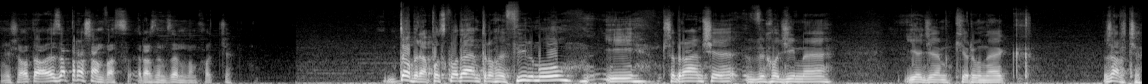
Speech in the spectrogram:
Mniejsza o to, ale zapraszam Was razem ze mną, chodźcie. Dobra, poskładałem trochę filmu i przebrałem się, wychodzimy, jedziemy kierunek żarcie.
